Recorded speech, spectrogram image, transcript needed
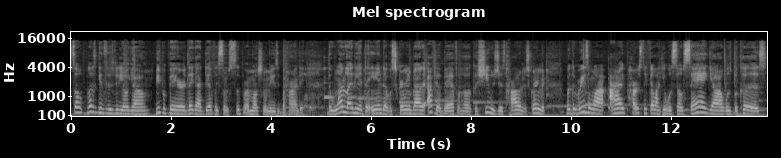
So let's get into this video, y'all. Be prepared. They got definitely some super emotional music behind it. The one lady at the end that was screaming about it, I feel bad for her because she was just hollering and screaming. But the reason why I personally felt like it was so sad, y'all, was because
